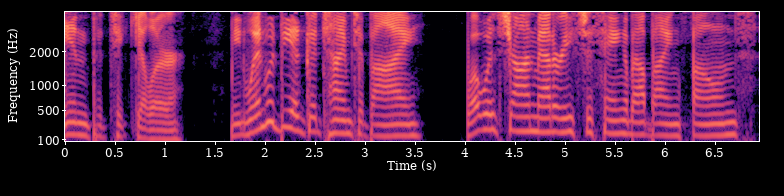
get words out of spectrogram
in particular. I mean, when would be a good time to buy? What was John Matarese just saying about buying phones?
